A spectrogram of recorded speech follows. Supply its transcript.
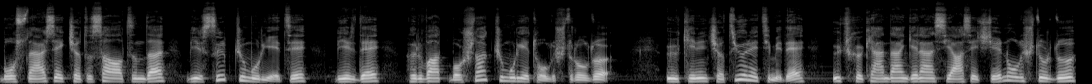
Bosna Hersek çatısı altında bir Sırp Cumhuriyeti, bir de Hırvat Boşnak Cumhuriyeti oluşturuldu. Ülkenin çatı yönetimi de üç kökenden gelen siyasetçilerin oluşturduğu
